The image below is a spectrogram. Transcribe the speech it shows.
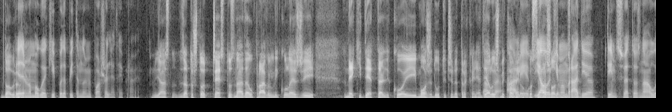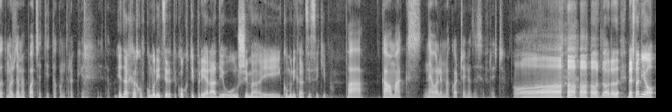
Dobro, jedino mogu ekipu da pitam da mi pošalje taj pravilnik. jasno. Zato što često zna da u pravilniku leži neki detalj koji može da utiče na trkanje. Deluješ mi kao neko ko se ja baš ozbiljno imam sprema. radio, tim sve to zna, uvek može da me podsjeti tokom trke i tako. E da, kako komunicirate? Koliko ti prija radio u ušima i komunikacije sa ekipom? Pa, kao Max, ne volim na kočenju da se priča. O, dobro. Da. Znaš šta mi je ovo?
